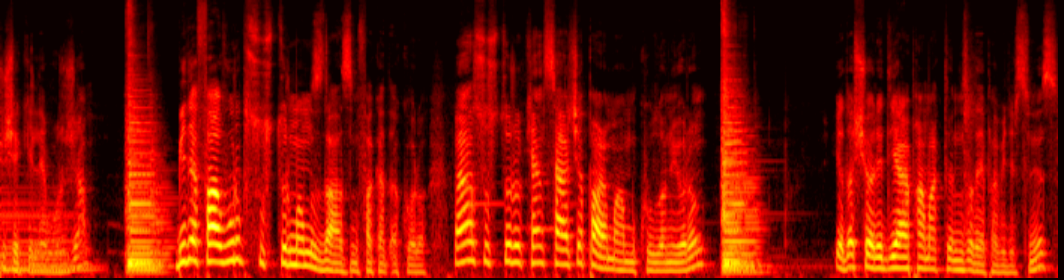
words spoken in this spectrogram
Şu şekilde vuracağım. Bir defa vurup susturmamız lazım fakat akoru. Ben sustururken serçe parmağımı kullanıyorum. Ya da şöyle diğer parmaklarınıza da yapabilirsiniz.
